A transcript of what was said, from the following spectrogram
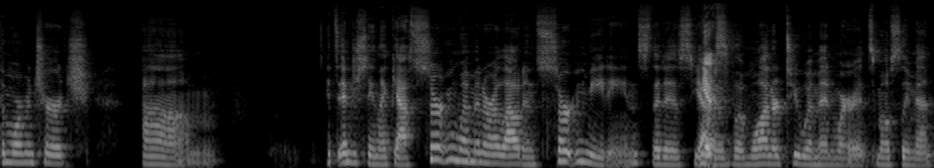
the mormon church um it's interesting like yeah certain women are allowed in certain meetings that is yeah Yes. the one or two women where it's mostly men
